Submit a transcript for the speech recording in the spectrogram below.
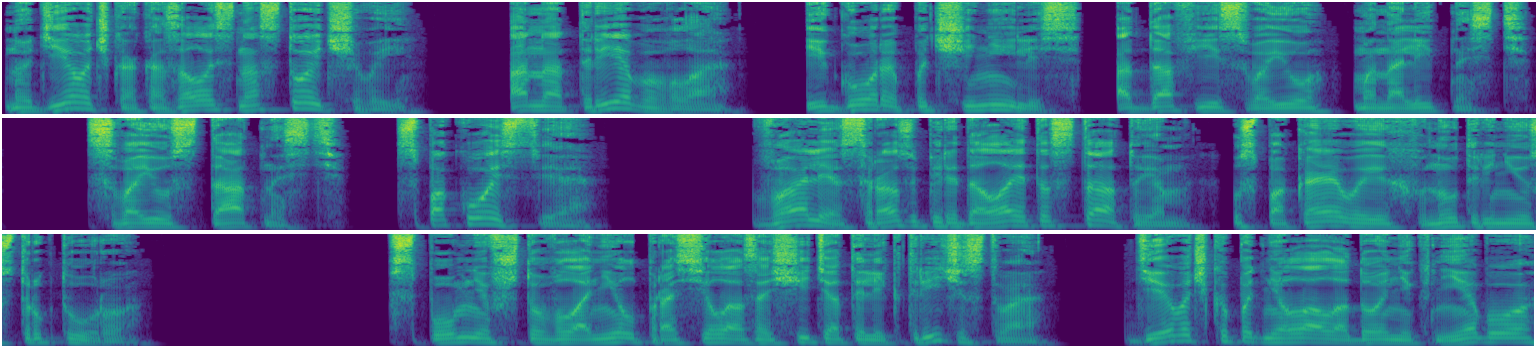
но девочка оказалась настойчивой. Она требовала, и горы подчинились, отдав ей свою монолитность, свою статность, спокойствие. Валя сразу передала это статуям, успокаивая их внутреннюю структуру. Вспомнив, что Волонил просил о защите от электричества, девочка подняла ладони к небу,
